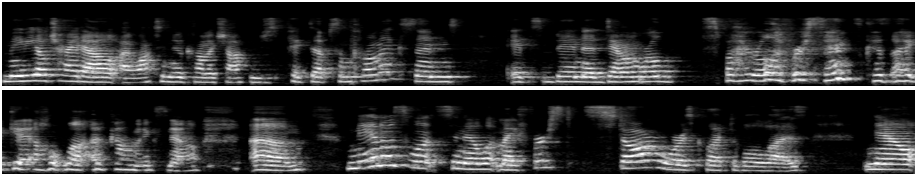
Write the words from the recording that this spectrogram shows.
maybe I'll try it out. I walked into a comic shop and just picked up some comics, and it's been a downward spiral ever since because I get a lot of comics now. Um, Manos wants to know what my first Star Wars collectible was. Now,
